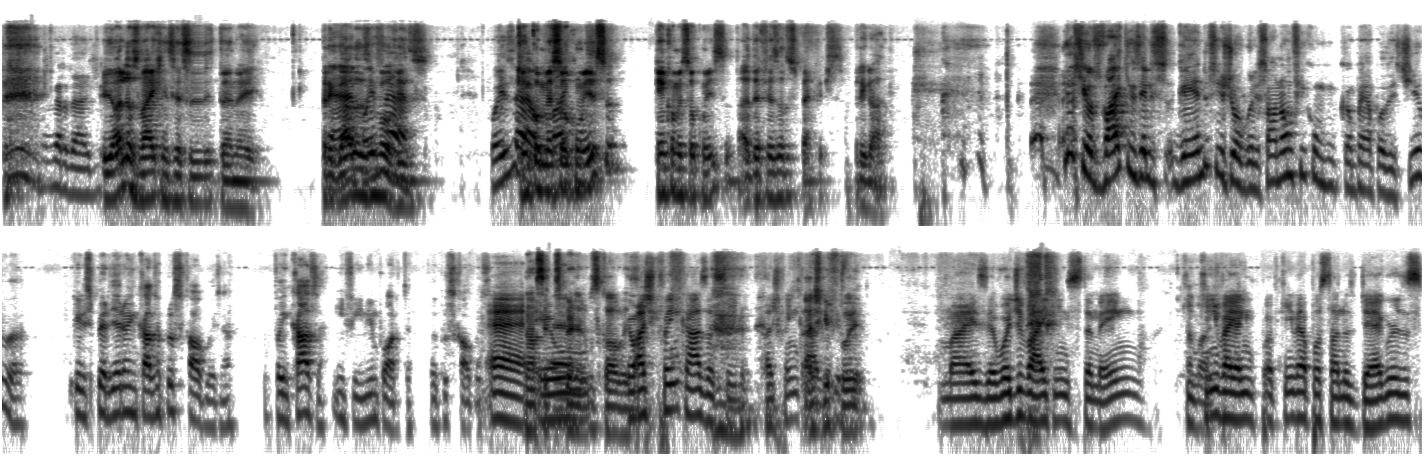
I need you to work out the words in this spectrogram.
É verdade. E olha os Vikings ressuscitando aí. Obrigado É, aos é. envolvidos. Pois é. Quem começou com Vikings- isso? Quem começou com isso? A defesa dos Packers. Obrigado. E assim, os Vikings, eles ganhando esse jogo, eles só não ficam com campanha positiva porque eles perderam em casa para os Cowboys, né? Foi em casa? Enfim, não importa. Foi para os Cowboys. É, Nossa, eu, eles perderam os Cowboys. eu acho que foi em casa, sim. Acho que foi em casa. Acho que foi. Mas eu vou de Vikings também. Que Tá quem, vai, quem vai apostar nos Jaguars.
